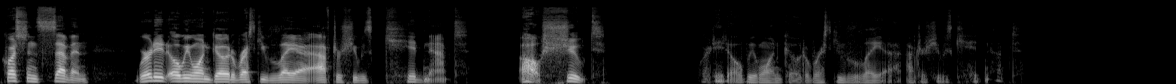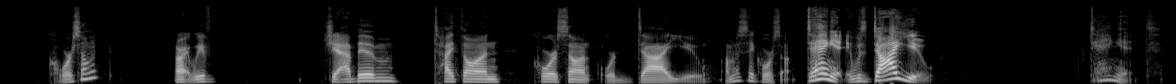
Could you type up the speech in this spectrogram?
Question seven. Where did Obi Wan go to rescue Leia after she was kidnapped? Oh, shoot. Where did Obi Wan go to rescue Leia after she was kidnapped? Coruscant? All right, we have Jabiim, Tython, Coruscant, or Daiyu. I'm going to say Coruscant. Dang it, it was Daiyu. Dang it.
